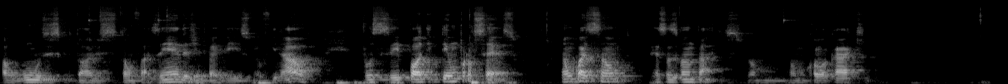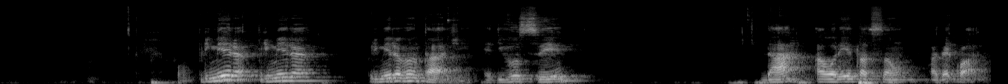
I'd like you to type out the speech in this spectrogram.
alguns escritórios estão fazendo, a gente vai ver isso no final, você pode ter um processo. Então, quais são essas vantagens? Vamos, vamos colocar aqui. Bom, primeira, primeira, primeira vantagem é de você dar a orientação adequada.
